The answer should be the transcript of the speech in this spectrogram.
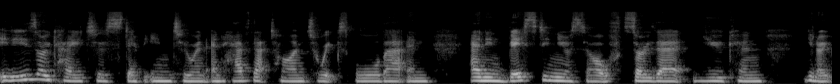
it is okay to step into and, and have that time to explore that and and invest in yourself so that you can you know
